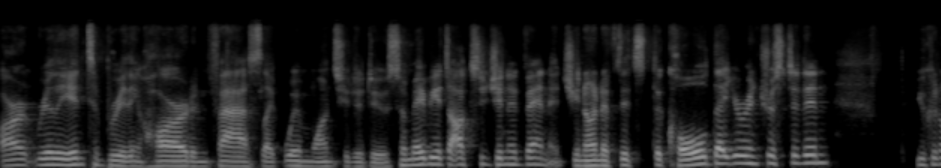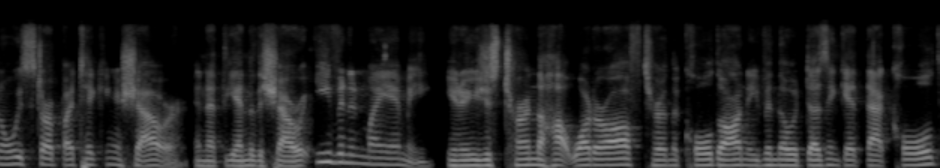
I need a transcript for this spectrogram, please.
aren't really into breathing hard and fast like Wim wants you to do. So maybe it's oxygen advantage, you know, and if it's the cold that you're interested in, you can always start by taking a shower. And at the end of the shower, even in Miami, you know, you just turn the hot water off, turn the cold on, even though it doesn't get that cold,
